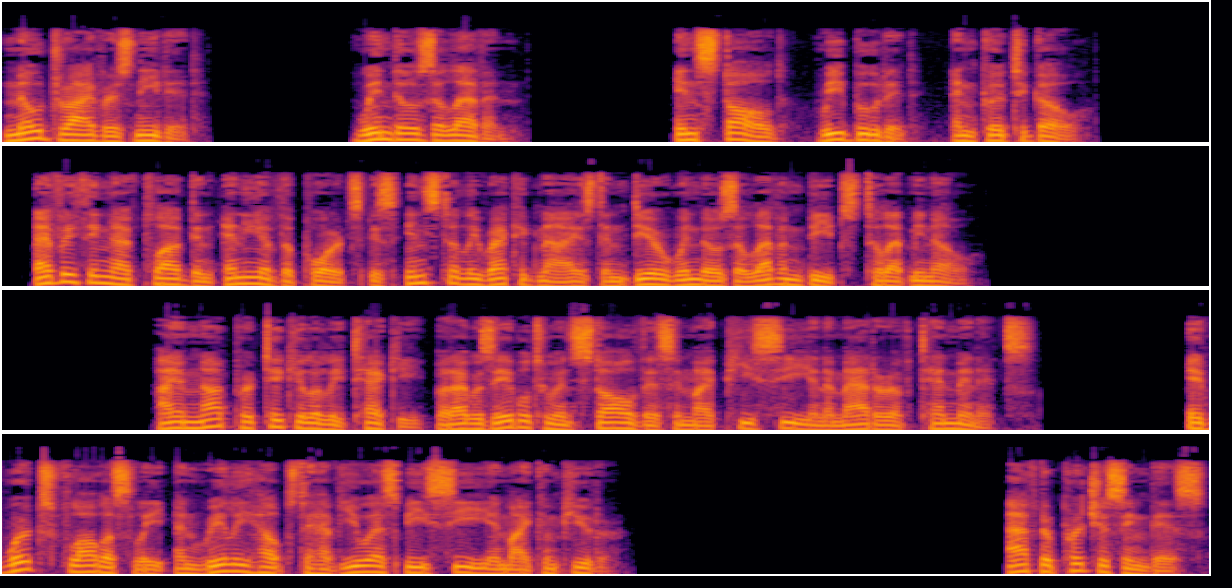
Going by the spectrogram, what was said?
No drivers needed. Windows 11. Installed, rebooted, and good to go. Everything I've plugged in any of the ports is instantly recognized and dear Windows 11 beeps to let me know. I am not particularly techy but I was able to install this in my PC in a matter of 10 minutes. It works flawlessly and really helps to have USB-C in my computer. After purchasing this,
